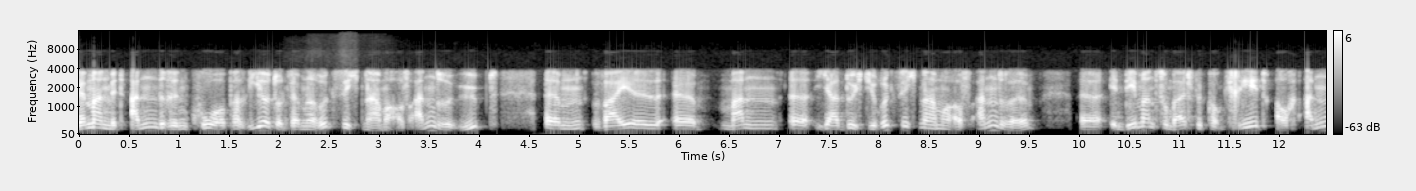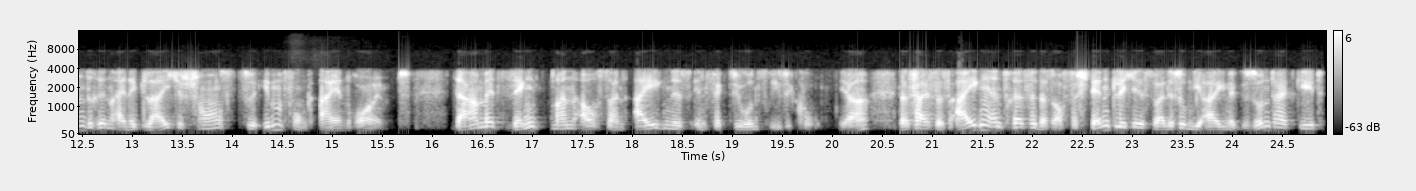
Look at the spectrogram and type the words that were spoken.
wenn man mit anderen kooperiert und wenn man Rücksichtnahme auf andere übt, ähm, weil äh, man äh, ja durch die Rücksichtnahme auf andere indem man zum Beispiel konkret auch anderen eine gleiche Chance zur Impfung einräumt. Damit senkt man auch sein eigenes Infektionsrisiko. Ja, das heißt, das Eigeninteresse, das auch verständlich ist, weil es um die eigene Gesundheit geht,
